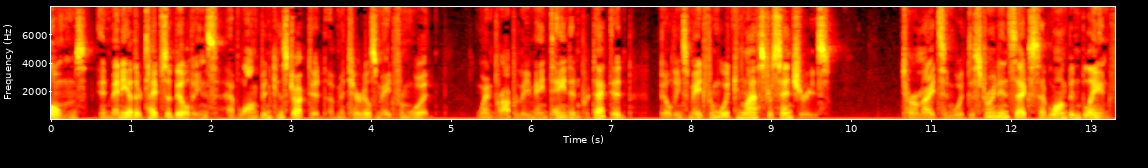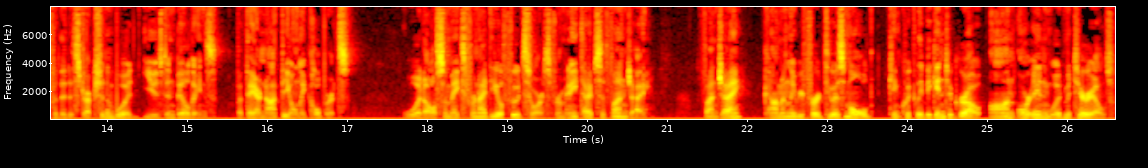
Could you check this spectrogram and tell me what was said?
Homes and many other types of buildings have long been constructed of materials made from wood. When properly maintained and protected, buildings made from wood can last for centuries. Termites and wood destroying insects have long been blamed for the destruction of wood used in buildings, but they are not the only culprits. Wood also makes for an ideal food source for many types of fungi. Fungi, commonly referred to as mold, can quickly begin to grow on or in wood materials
